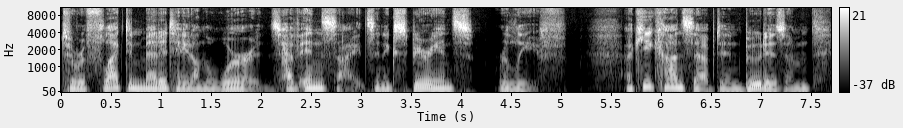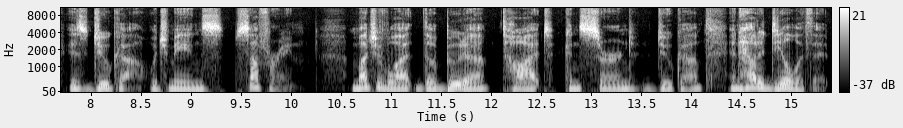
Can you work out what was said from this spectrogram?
to reflect and meditate on the words, have insights, and experience relief. A key concept in Buddhism is dukkha, which means suffering. Much of what the Buddha taught concerned dukkha and how to deal with it.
